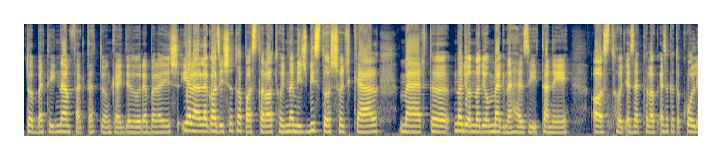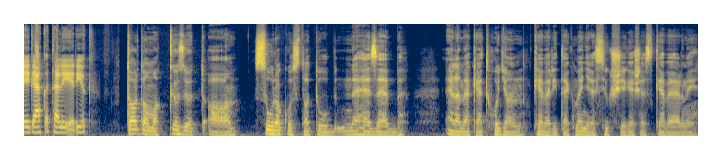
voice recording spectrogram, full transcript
többet így nem fektettünk egyelőre bele, és jelenleg az is a tapasztalat, hogy nem is biztos, hogy kell, mert nagyon-nagyon megnehezítené azt, hogy ezekkel a, ezeket a kollégákat elérjük. Tartalmak között a szórakoztatóbb, nehezebb elemeket hogyan keveritek, mennyire szükséges ezt keverni?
